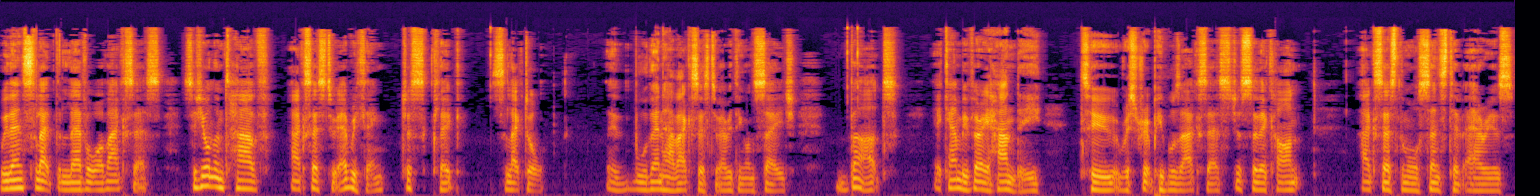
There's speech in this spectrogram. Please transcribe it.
We then select the level of access. So if you want them to have access to everything, just click select all. They will then have access to everything on Sage. But it can be very handy to restrict people's access just so they can't access the more sensitive areas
